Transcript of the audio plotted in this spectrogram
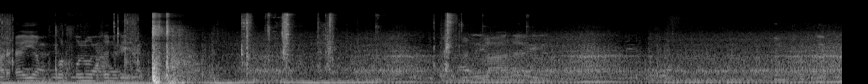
अरे हमको फोर उतर उचलली अल्लाह रे. M4 गेली.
